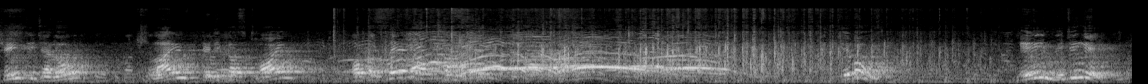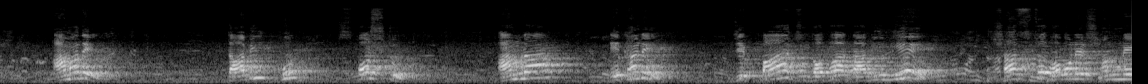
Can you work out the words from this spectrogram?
সেইটি যেন লাইভ টেলিকাস্ট হয় এবং এই মিটিংয়ে আমাদের দাবি খুব স্পষ্ট। আমরা এখানে যে পাঁচ দফা দাবি নিয়ে স্বাস্থ্য ভবনের সামনে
